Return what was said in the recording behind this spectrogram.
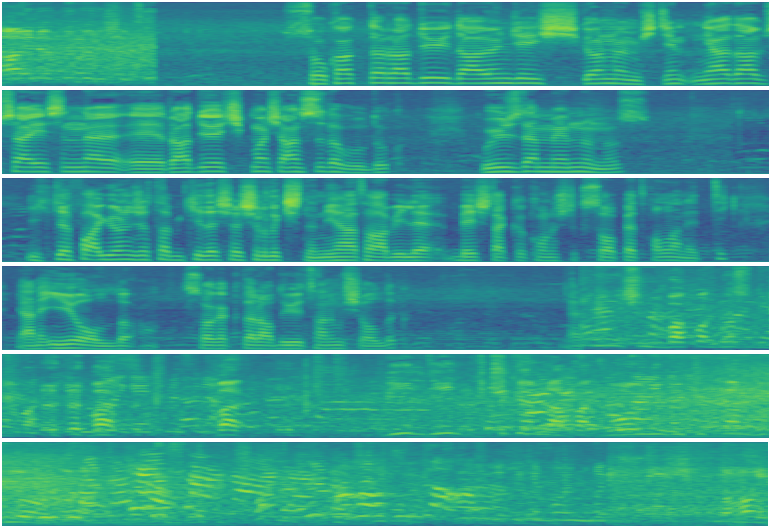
Ailemle görüşeyim. Sokakta radyoyu daha önce hiç görmemiştim. Nihat abi sayesinde e, radyoya çıkma şansı da bulduk. Bu yüzden memnunuz. İlk defa görünce tabii ki de şaşırdık işte. Nihat abiyle 5 dakika konuştuk, sohbet falan ettik. Yani iyi oldu. Sokakta radyoyu tanımış olduk. İçin bir bak bak nasıl duruyor bak. Bak. Bak. Bildiğin küçük emrah bak. Boynu bükükler duruyor orada. İyi.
